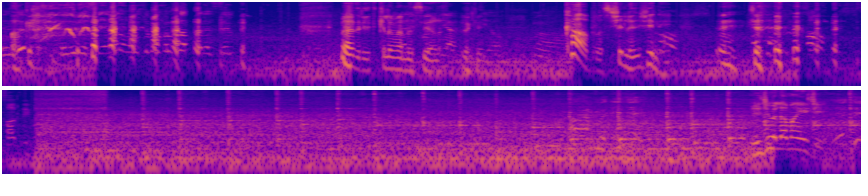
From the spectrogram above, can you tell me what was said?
السيارة تبغى في الخط انزل ما أدري يتكلم عن السيارات أوكي. كابرس شنو شنو؟ احمد يجي يجي ولا ما يجي؟ يجي.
